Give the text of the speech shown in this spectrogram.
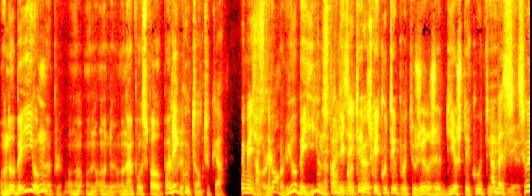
On obéit au hmm. peuple. On n'impose pas au peuple. On l'écoute en tout cas. mais justement, on lui obéit, on n'a pas à l'écouter, parce qu'écouter, vous pouvez toujours je dire, je t'écoute. Ah ben, oui,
